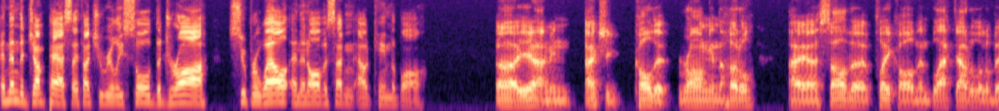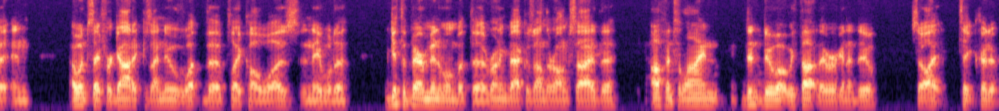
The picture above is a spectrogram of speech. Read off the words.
And then the jump pass, I thought you really sold the draw super well, and then all of a sudden out came the ball. Uh, yeah, I mean, I actually called it wrong in the huddle. I uh, saw the play call and then blacked out a little bit, and I wouldn't say forgot it because I knew what the play call was and able to get the bare minimum. But the running back was on the wrong side. The offensive line didn't do what we thought they were gonna do, so I take credit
